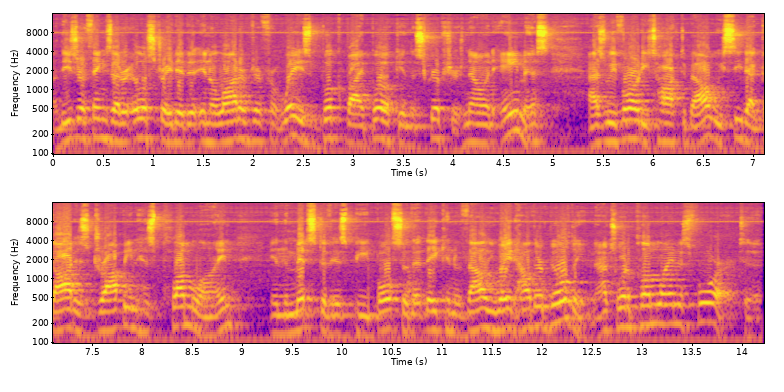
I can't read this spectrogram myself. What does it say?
And these are things that are illustrated in a lot of different ways, book by book, in the scriptures. Now, in Amos, as we've already talked about, we see that God is dropping his plumb line in the midst of his people so that they can evaluate how they're building. That's what a plumb line is for, to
